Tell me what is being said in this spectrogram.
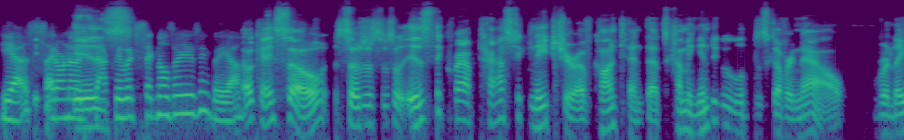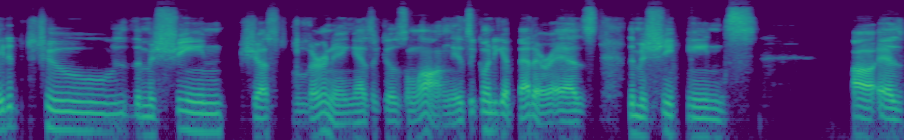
Yes. I don't know is, exactly which signals they're using but yeah. Okay so so, so so is the craptastic nature of content that's coming into google discover now related to the machine just learning as it goes along? Is it going to get better as the machines uh, as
